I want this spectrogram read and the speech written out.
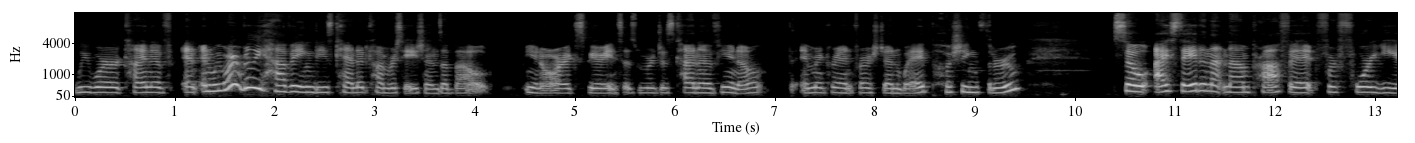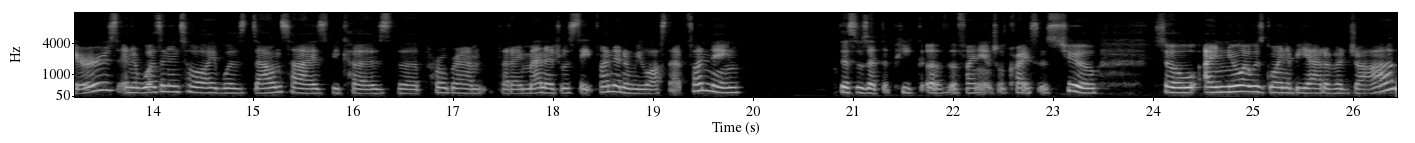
We were kind of, and, and we weren't really having these candid conversations about you know our experiences. We were just kind of you know the immigrant first gen way pushing through. So i stayed in that nonprofit for four years and it wasn't until i was downsized because the program that i managed was state funded and we lost that funding. This was at the peak of the financial crisis too. So I knew I was going to be out of a job,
